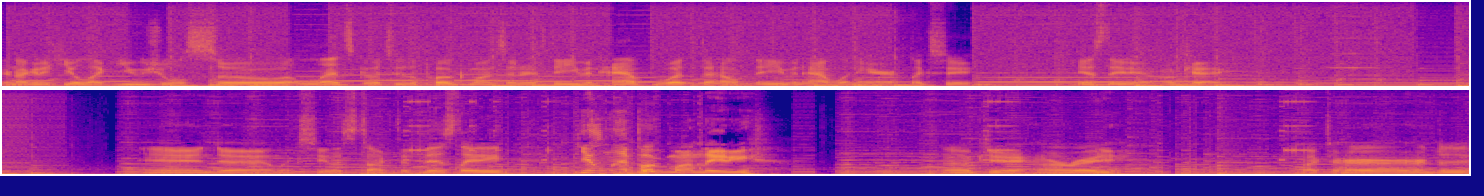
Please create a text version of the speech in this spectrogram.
They're not gonna heal like usual. So let's go to the Pokemon Center if they even have. What the hell? They even have one here. Let's see. Yes, they do. Okay. And uh, let's see, let's talk to this lady. Heal my Pokemon, lady. Okay, alrighty. Talk to her. Heard the,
